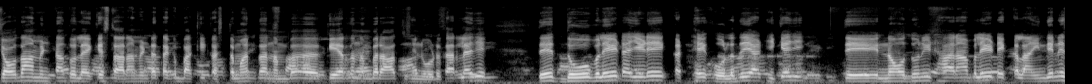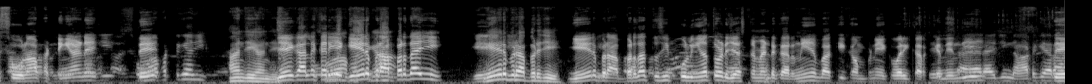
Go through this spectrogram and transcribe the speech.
14 ਮਿੰਟਾਂ ਤੋਂ ਲੈ ਕੇ 17 ਮਿੰਟਾਂ ਤੱਕ ਬਾਕੀ ਕਸਟਮਰ ਦਾ ਨੰਬਰ ਕੇਅਰ ਦਾ ਨੰਬਰ ਆ ਤੁਸੀਂ ਨੋਟ ਕਰ ਲਿਆ ਜੀ। ਤੇ ਦੋ ਬਲੇਟ ਆ ਜਿਹੜੇ ਇਕੱਠੇ ਖੁੱਲਦੇ ਆ ਠੀਕ ਹੈ ਜੀ। ਤੇ 9 ਦੂਨੀ 18 ਬਲੇਟ ਇੱਕ ਲਾਈਨ ਦੇ ਨੇ 16 ਫੱਟੀਆਂ ਨੇ। ਤੇ ਫੱਟੀਆਂ ਜੀ। ਹਾਂਜੀ ਹਾਂਜੀ। ਜੇ ਗੱਲ ਕਰੀਏ ਗੇਅਰ। ਬਰਾਬਰ ਦਾ ਜੀ। ਗੇਅਰ ਬਰਾਬਰ ਜੀ। ਗੇਅਰ ਬਰਾਬਰ ਦਾ ਤੁਸੀਂ ਪੁਲੀਆਂ ਤੋਂ ਐਡਜਸਟਮੈਂਟ ਕਰਨੀ ਹੈ ਬਾਕੀ ਕੰਪਨੀ ਇੱਕ ਵਾਰੀ ਕਰਕੇ ਦਿੰਦੀ ਹੈ ਜੀ। 69 ਤੇ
